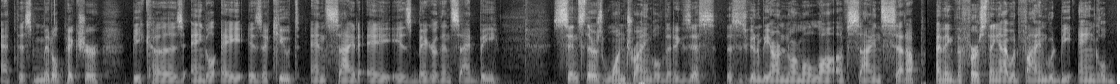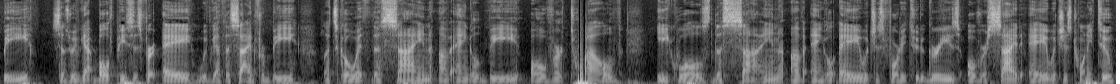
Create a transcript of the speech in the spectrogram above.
at this middle picture because angle A is acute and side A is bigger than side B. Since there's one triangle that exists, this is going to be our normal law of sines setup. I think the first thing I would find would be angle B. Since we've got both pieces for A, we've got the side for B. Let's go with the sine of angle B over 12 equals the sine of angle A, which is 42 degrees, over side A, which is 22.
